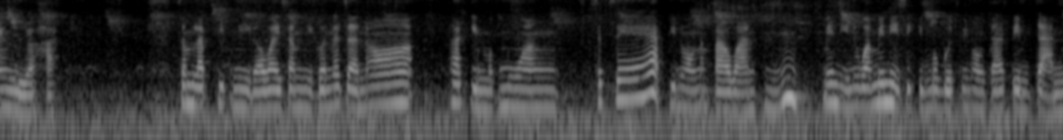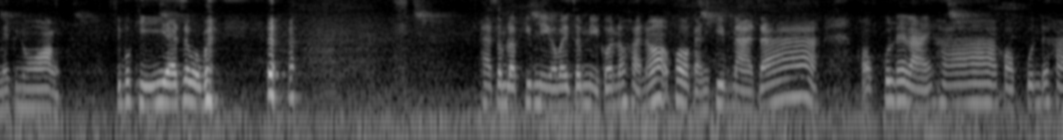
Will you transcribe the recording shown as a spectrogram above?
ยังเหลือค่ะสำหรับคลิปนี้ก็ไว้ซ้ำนี้ก่อนนะจ๊ะเนาะถ้ากินมักม่วง แซ่บๆพี่น้องน้ำปลาหวานหืมเม่นี่นึกว่าเม่นี่สิกินบ่เบิดพี่น้องจ้าเต็มจานไหมพี่น้อง สิบ่ขี้ย่ซะบ่เบิดค่ะสำหรับคลิปนี้ก็ไว้ซ้ำนี้ก่อนเนาะค่ะเนาะพอกันคลิปหน้าจ้า ขอบคุณหลาย ๆ ค่ะ ขอบคุณด้วยค่ะ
